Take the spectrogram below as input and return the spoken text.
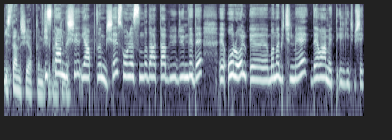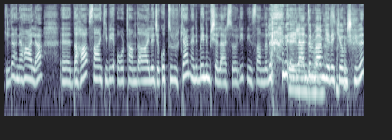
İstem dışı yaptığım bir şey belki İstem de. dışı yaptığım bir şey. Sonrasında da hatta büyüdüğümde de e, o rol e, bana biçilmeye devam etti ilginç bir şekilde. Hani hala e, daha sanki bir ortamda ailecek otururken hani benim bir şeyler söyleyip insanları hani eğlendirmem gerekiyormuş gibi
